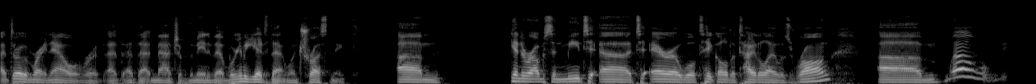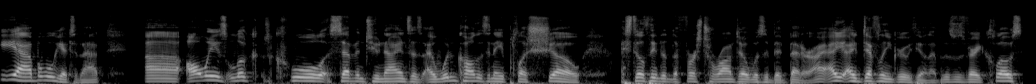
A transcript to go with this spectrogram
I'd throw them right now over at that, at that matchup, the main event. We're going to get to that one, trust me. Um, Kendra Robinson, me to, uh, to Era will take all the title. I was wrong. Um, well, yeah, but we'll get to that. Uh, always look cool. Seven two nine says I wouldn't call this an A plus show. I still think that the first Toronto was a bit better. I, I, I definitely agree with you on that. But this was very close.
